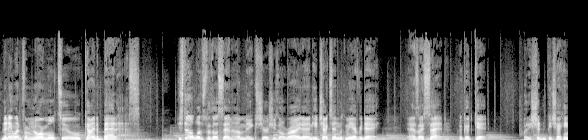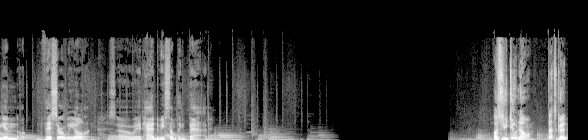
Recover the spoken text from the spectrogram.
Then he went from normal to kinda badass. He still lives with Osana, makes sure she's alright, and he checks in with me every day. As I said, a good kid. But he shouldn't be checking in this early on, so it had to be something bad. oh, so you do know him? That's good.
